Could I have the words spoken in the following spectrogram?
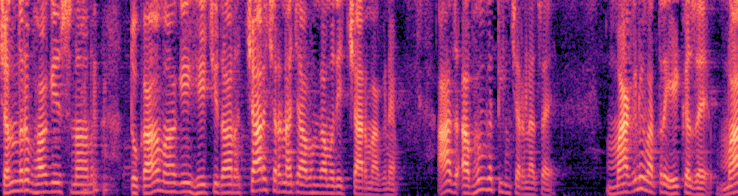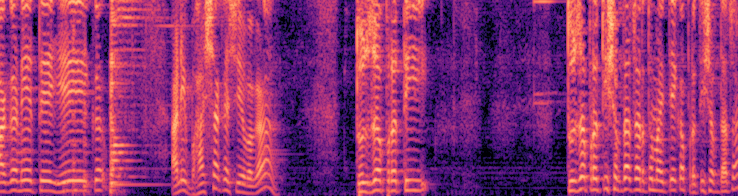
चंद्रभागे स्नान तुका मागे हे चिदान चार चरणाच्या अभंगामध्ये चार मागण्या. आज अभंग तीन चरणाचा आहे. मागणी मात्र एकच आहे. मागणे ते एक. आणि भाषा कशी आहे बघा? तुझ प्रती तुझं प्रतिशब्दाचा अर्थ माहिती आहे का? प्रतिशब्दाचा?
